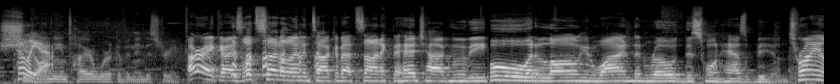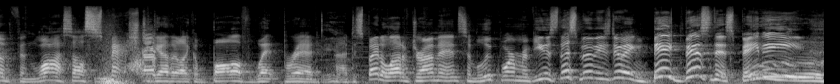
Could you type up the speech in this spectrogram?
shit yeah. on the entire work of an industry. All right, guys, let's settle in and talk about Sonic the Hedgehog movie. Oh, what a long and winding road this one has been. Triumph and loss all smashed together like a ball of wet bread. Uh, despite a lot of drama and some lukewarm reviews, this movie is doing big business, baby! Ooh.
